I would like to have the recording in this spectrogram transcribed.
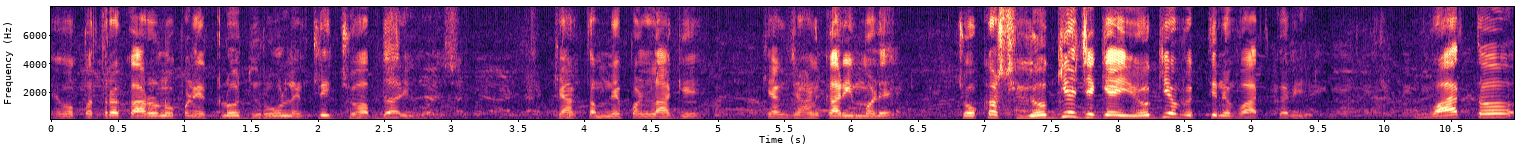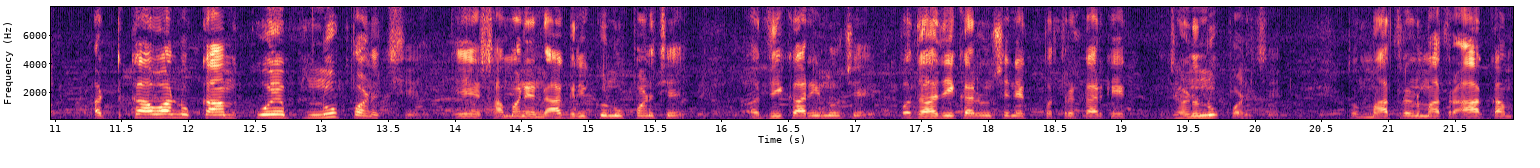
એમાં પત્રકારોનો પણ એટલો જ રોલ એટલી જ જવાબદારી હોય છે. ક્યાંક તમને પણ લાગે, ક્યાંક જાણકારી મળે ચોક્કસ યોગ્ય જગ્યાએ યોગ્ય વ્યક્તિને વાત કરી. વાત અટકાવવાનું કામ કોઈનું પણ છે. એ સામાન્ય નાગરિકોનું પણ છે, અધિકારીનું છે, પદાધિકારીનું છે ને એક પત્રકાર કે એક જણનું પણ છે. તો માત્ર ને માત્ર આ કામ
